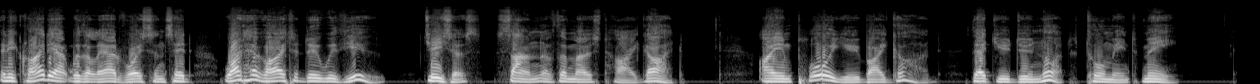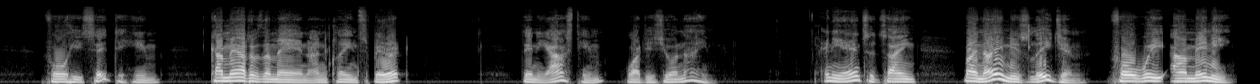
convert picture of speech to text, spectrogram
And he cried out with a loud voice and said, What have I to do with you, Jesus, Son of the Most High God? I implore you by God that you do not torment me. For he said to him, Come out of the man, unclean spirit. Then he asked him, What is your name? And he answered, saying, My name is Legion, for we are many.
